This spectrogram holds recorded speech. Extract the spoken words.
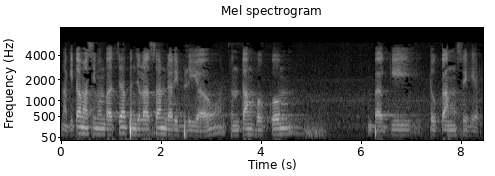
Nah kita masih membaca penjelasan dari beliau tentang hukum bagi tukang sihir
